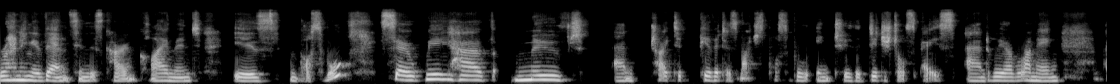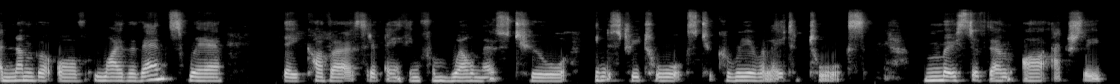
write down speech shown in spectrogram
running events in this current climate is impossible. So we have moved and tried to pivot as much as possible into the digital space. And we are running a number of live events where they cover sort of anything from wellness to industry talks to career related talks. Most of them are actually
